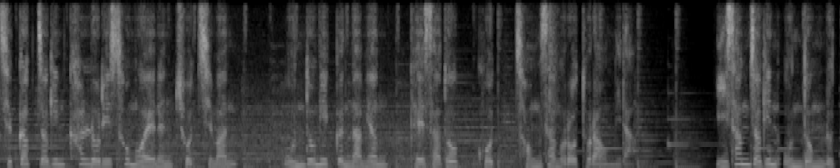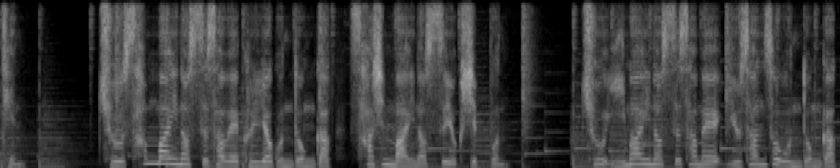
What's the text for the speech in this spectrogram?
즉각적인 칼로리 소모에는 좋지만 운동이 끝나면 대사도 곧 정상으로 돌아옵니다. 이상적인 운동 루틴. 주 3-4회 근력 운동 각 40-60분. 주 2-3회 유산소 운동 각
